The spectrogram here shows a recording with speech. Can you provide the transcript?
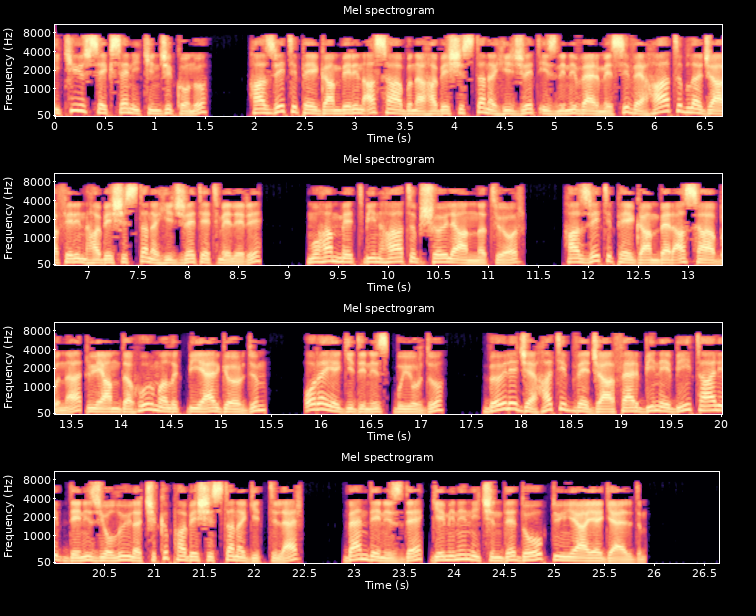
282. konu, Hazreti Peygamber'in ashabına Habeşistan'a hicret iznini vermesi ve Hatıb'la Cafer'in Habeşistan'a hicret etmeleri, Muhammed bin Hatıb şöyle anlatıyor, Hazreti Peygamber ashabına, rüyamda hurmalık bir yer gördüm, oraya gidiniz, buyurdu, böylece Hatip ve Cafer bin Ebi Talip deniz yoluyla çıkıp Habeşistan'a gittiler, ben denizde, geminin içinde doğup dünyaya geldim.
